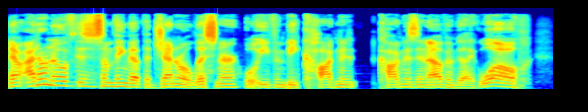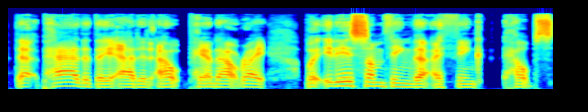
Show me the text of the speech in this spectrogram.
now, I don't know if this is something that the general listener will even be cognizant cognizant of and be like, whoa, that pad that they added out panned out right. But it is something that I think helps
